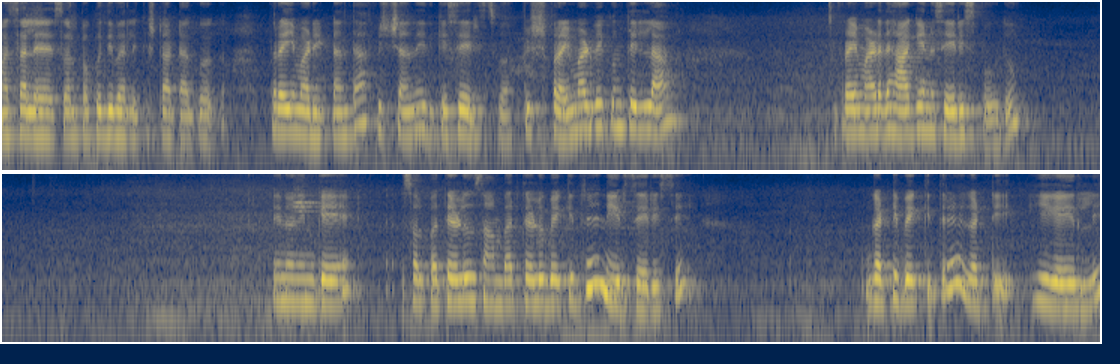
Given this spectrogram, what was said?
ಮಸಾಲೆ ಸ್ವಲ್ಪ ಕುದಿ ಬರಲಿಕ್ಕೆ ಸ್ಟಾರ್ಟ್ ಆಗುವಾಗ ಫ್ರೈ ಮಾಡಿಟ್ಟಂಥ ಫಿಶನ್ನು ಇದಕ್ಕೆ ಸೇರಿಸುವ. ಫಿಶ್ ಫ್ರೈ ಮಾಡಬೇಕು ಅಂತಿಲ್ಲ ಫ್ರೈ ಮಾಡದೆ ಹಾಗೇನು ಸೇರಿಸ್ಬೋದು. ಇನ್ನು ನಿಮಗೆ ಸ್ವಲ್ಪ ತೆಳು, ಸಾಂಬಾರು ತೆಳು ಬೇಕಿದ್ದರೆ ನೀರು ಸೇರಿಸಿ. ಗಟ್ಟಿ ಬೇಕಿದ್ದರೆ ಗಟ್ಟಿ, ಹೀಗೆ ಇರಲಿ.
